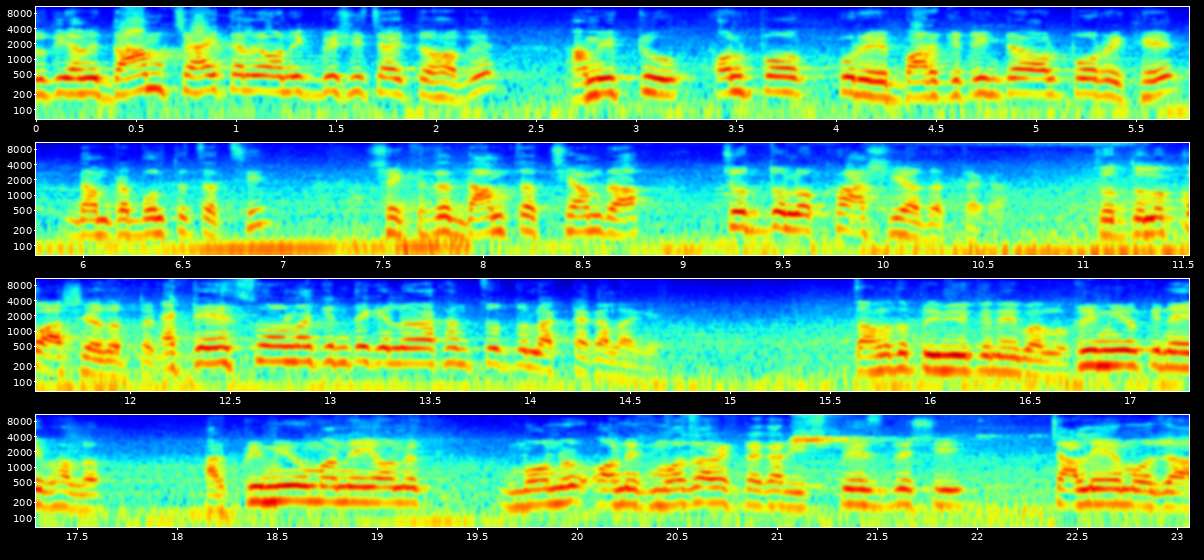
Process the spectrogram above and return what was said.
যদি আমি দাম চাই তাহলে অনেক বেশি চাইতে হবে। আমি একটু অল্প করে মার্কেটিংটা অল্প রেখে দামটা বলতে চাচ্ছি। সেক্ষেত্রে দাম চাচ্ছি আমরা চোদ্দ লক্ষ আশি হাজার টাকা। চোদ্দ লক্ষ আশি হাজার টাকা। একটা এক্সওয়ালা কিনতে গেলেও এখন চোদ্দ লাখ টাকা লাগে। তাহলে তো প্রিমিয়াম কিনেই ভালো। প্রিমিও কিনেই ভালো। আর প্রিমিয়াম মানে অনেক মন অনেক মজার একটা গাড়ি স্পেস বেশি চালিয়ে মজা।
